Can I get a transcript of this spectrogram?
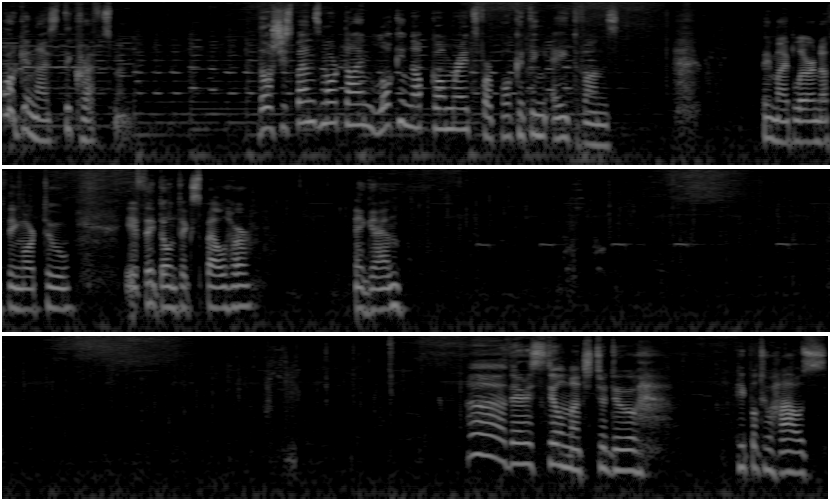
organize the craftsmen. Though she spends more time locking up comrades for pocketing aid funds. They might learn a thing or two if they don't expel her. Again. Ah, there is still much to do. People to house.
